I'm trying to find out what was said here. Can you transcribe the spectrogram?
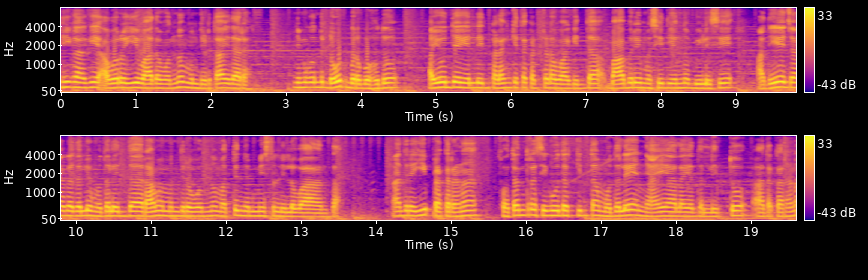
ಹೀಗಾಗಿ ಅವರು ಈ ವಾದವನ್ನು ಮುಂದಿಡ್ತಾ ಇದ್ದಾರೆ. ನಿಮಗೊಂದು ಡೌಟ್ ಬರಬಹುದು. ಅಯೋಧ್ಯೆಯಲ್ಲಿ ಕಳಂಕಿತ ಕಟ್ಟಡವಾಗಿದ್ದ ಬಾಬರಿ ಮಸೀದಿಯನ್ನು ಬೀಳಿಸಿ ಅದೇ ಜಾಗದಲ್ಲಿ ಮೊದಲಿದ್ದ ರಾಮ ಮಂದಿರವನ್ನು ಮತ್ತೆ ನಿರ್ಮಿಸಲಿಲ್ಲವಾ ಅಂತ. ಆದರೆ ಈ ಪ್ರಕರಣ ಸ್ವತಂತ್ರ ಸಿಗುವುದಕ್ಕಿಂತ ಮೊದಲೇ ನ್ಯಾಯಾಲಯದಲ್ಲಿತ್ತು. ಆದ ಕಾರಣ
